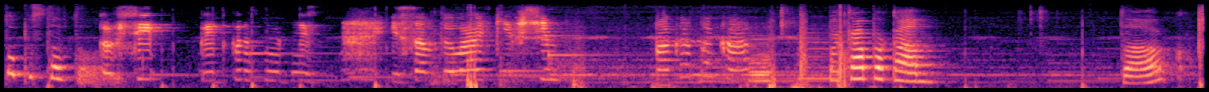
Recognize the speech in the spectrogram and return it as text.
то поставте лайк. То всі підписуйтесь і ставте лайки. Всім пока-пока. Пока-пока. Так.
